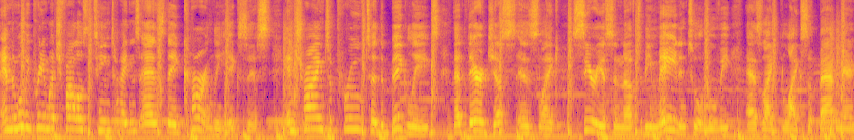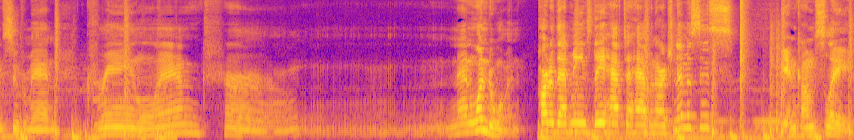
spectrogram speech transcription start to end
And the movie pretty much follows the Teen Titans as they currently exist in trying to prove to the big leagues that they're just as like serious enough to be made into a movie as like the likes of Batman, Superman, Green Lantern, and Wonder Woman. Part of that means they have to have an arch nemesis. In comes Slade.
